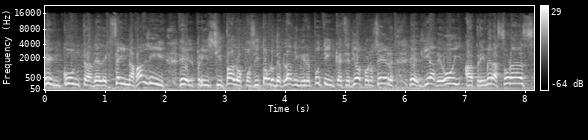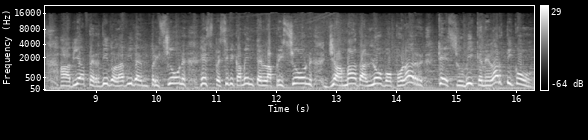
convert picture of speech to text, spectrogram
en contra de Alexei Navalny, el principal opositor de Vladimir Putin que se dio a conocer el día de hoy a primeras horas, había perdido la vida en prisión, específicamente en la prisión llamada Lobo Polar, que se ubica en el Ártico.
